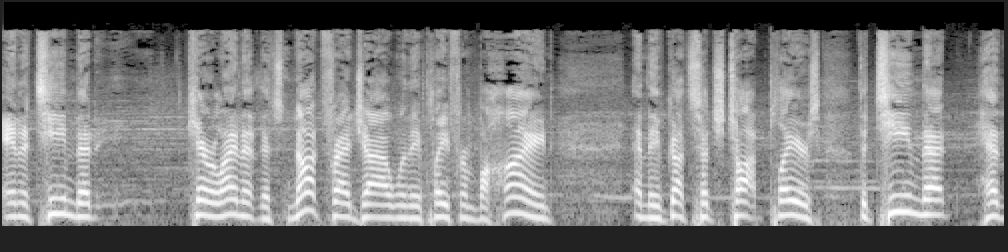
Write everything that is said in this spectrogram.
and a team that Carolina that's not fragile when they play from behind, and they've got such top players. The team that had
